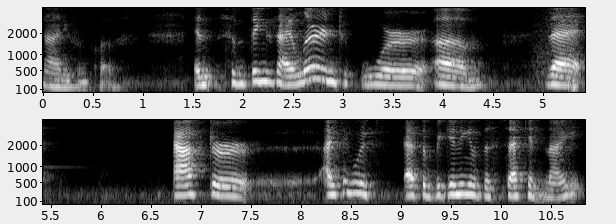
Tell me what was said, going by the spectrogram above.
Not even close. And some things I learned were um that after I think it was at the beginning of the second night,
